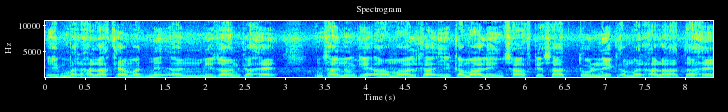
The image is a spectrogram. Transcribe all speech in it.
ایک مرحلہ قیامت میں میزان کا ہے۔ انسانوں کے اعمال کا ایک کمال انصاف کے ساتھ تولنے کا مرحلہ آتا ہے۔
